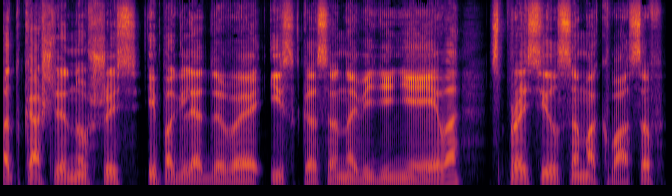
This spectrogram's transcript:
Откашлянувшись и поглядывая искоса на Веденеева, спросил Самоквасов.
